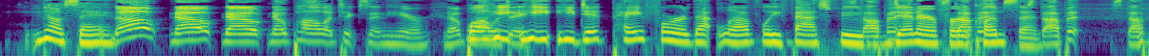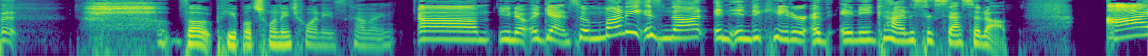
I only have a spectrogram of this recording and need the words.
no, say it. no, no, no, no politics in here. No politics. Well, he, politics. he he did pay for that lovely fast food it. dinner for Stop it. Clemson. Stop it. Stop it. vote people 2020 is coming um you know again so money is not an indicator of any kind of success at all i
